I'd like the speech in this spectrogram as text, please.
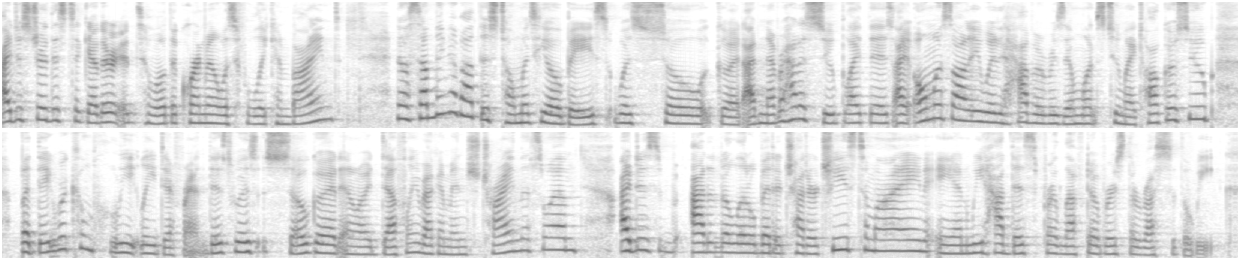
I just stirred this together until the cornmeal was fully combined. Now, something about this tomatillo base was so good. I've never had a soup like this. I almost thought it would have a resemblance to my taco soup, but they were completely different. This was so good, and I would definitely recommend trying this one. I just added a little bit of cheddar cheese to mine, and we had this for leftovers the rest of the week.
